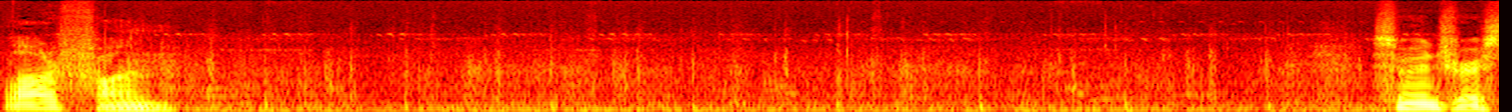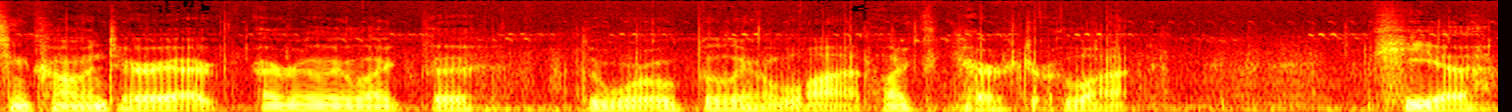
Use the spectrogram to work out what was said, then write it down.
a lot of fun. Some interesting commentary. I, I really like the, the world building a lot, I like the character a lot. Kia.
